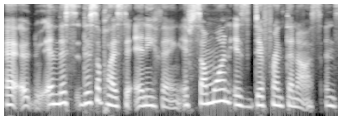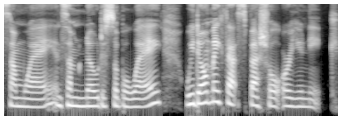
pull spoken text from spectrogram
And this this applies to anything. If someone is different than us in some way, in some noticeable way, we don't make that special or unique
